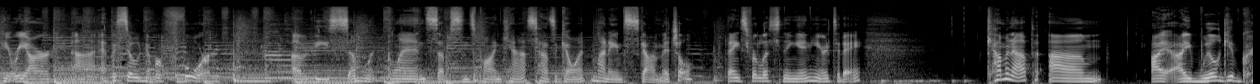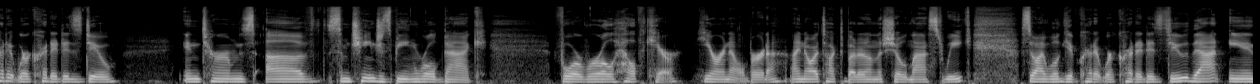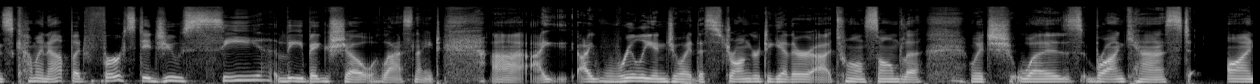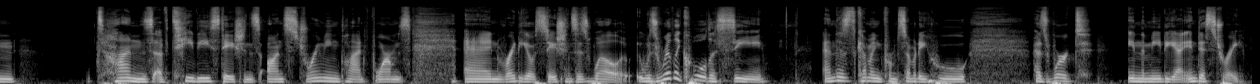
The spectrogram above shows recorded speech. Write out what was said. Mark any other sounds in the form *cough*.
here we are, uh, episode number four of the Somewhat Bland Substance Podcast. How's it going? My name's Scott Mitchell. Thanks for listening in here today. Coming up, um, I, I will give credit where credit is due in terms of some changes being rolled back for rural healthcare here in Alberta. I know I talked about it on the show last week, so I will give credit where credit is due. That is coming up. But first, did you see the big show last night? Uh, I I really enjoyed the Stronger Together uh, Tout Ensemble, which was broadcast on tons of TV stations on streaming platforms and radio stations as well. It was really cool to see. And this is coming from somebody who has worked in the media industry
